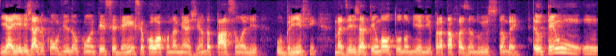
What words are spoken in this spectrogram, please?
e aí eles já me convidam com antecedência, colocam na minha agenda, passam ali o briefing, mas eles já têm uma autonomia ali para estar tá fazendo isso também. Eu tenho um, um,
